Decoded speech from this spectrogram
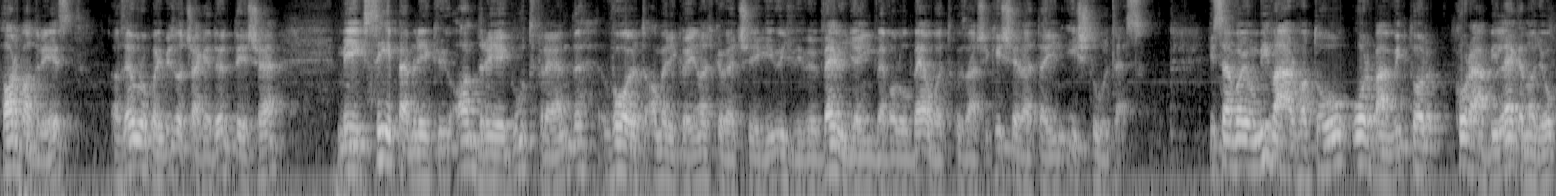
Harmadrészt az Európai Bizottság egy döntése még szép emlékű André Gutfriend volt amerikai nagykövetségi ügyvívő belügyeinkbe való beavatkozási kísérletein is túltesz. Hiszen vajon mi várható Orbán Viktor korábbi legnagyobb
